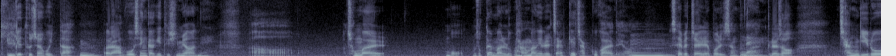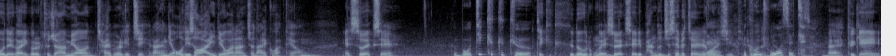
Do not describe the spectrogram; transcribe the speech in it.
길게 투자하고 있다라고 음. 생각이 드시면 네. 어, 정말 뭐 속된 말로 방망이를 짧게 잡고 가야 돼요. 어. 음. 세 배짜리 레버리지 상품은. 네. 그래서 장기로 내가 이거를 투자하면 잘 벌겠지라는 게 어디서 아이디어가 나는지 저는 알 것 같아요. 음. SOXL, 그뭐 TQQQ. TQQ도 그렇고 음. SOXL이 반도체 세 배짜리 레버리지 네. 근데 그건 TP거든요. 좋았을 때잖아요. 네, 그게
